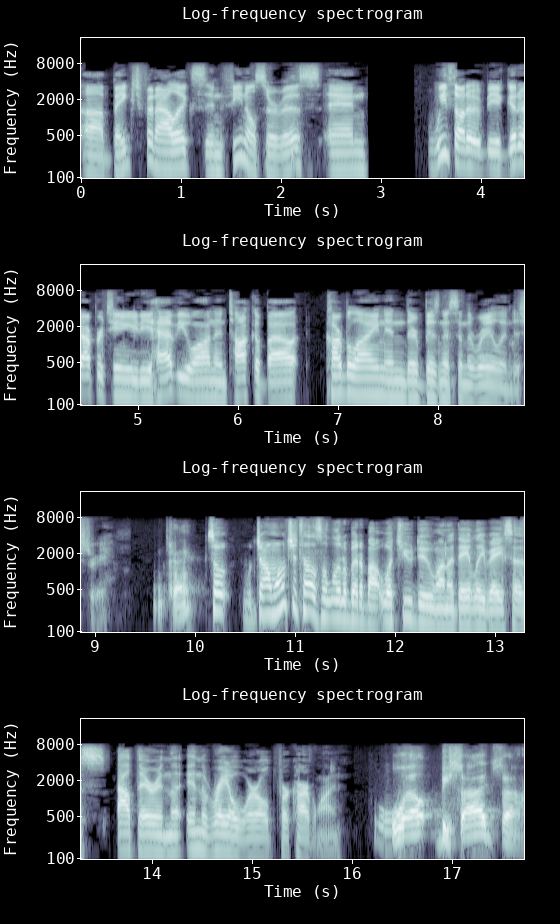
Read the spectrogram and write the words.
uh, baked phenolics and phenol service and we thought it would be a good opportunity to have you on and talk about Carboline and their business in the rail industry. Okay. So, John, why don't you tell us a little bit about what you do on a daily basis out there in the in the rail world for Carboline? Well, besides uh,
